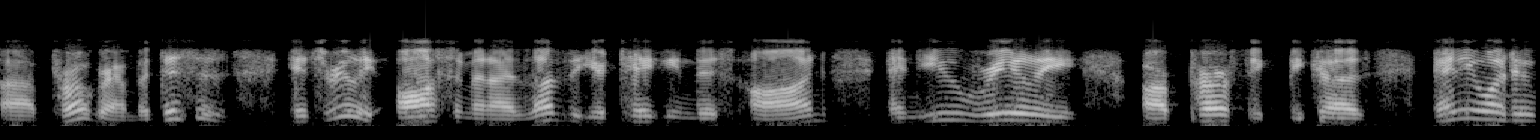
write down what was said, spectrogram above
uh, program. But this is it's really awesome, and I love that you're taking this on, and you really are perfect because anyone who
